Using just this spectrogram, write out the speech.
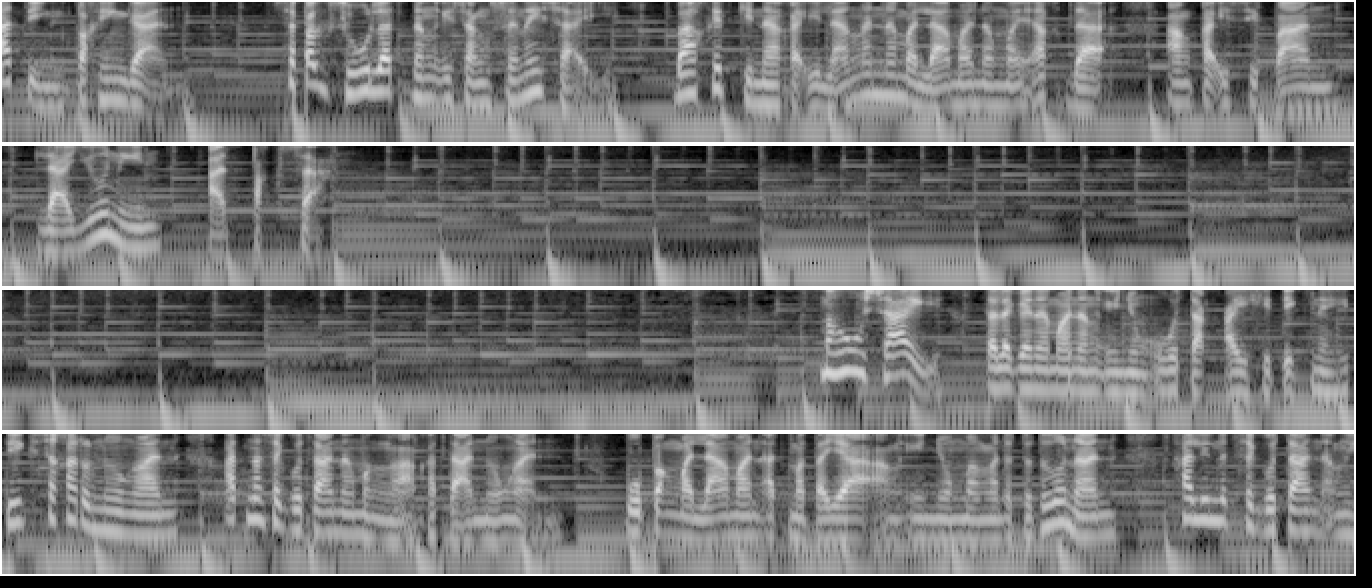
ating pakinggan. Sa pagsulat ng isang sanaysay, bakit kinakailangan na malaman ng may akda ang kaisipan, layunin at paksa? Mahusay, talaga naman ang inyong utak ay hitik na hitik sa karunungan at nasagutan ng mga katanungan. Upang malaman at mataya ang inyong mga natutunan, halina't sagutan ang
